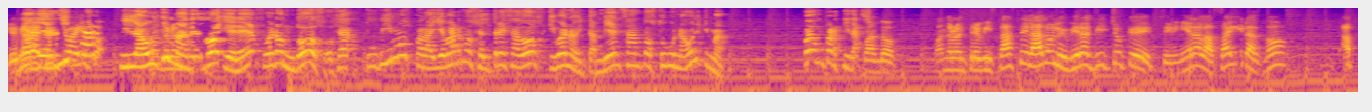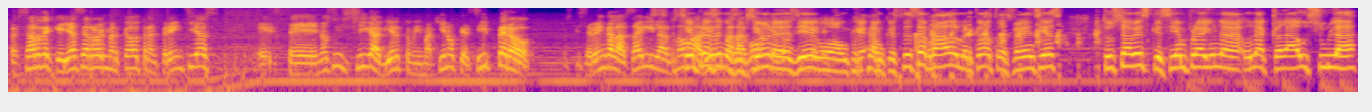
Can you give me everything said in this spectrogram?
La de Richard y la última de Roger, ¿eh? Fueron dos. O sea, tuvimos para llevarnos el 3 a 2. Y bueno, y también Santos tuvo una última. Fue un partidazo. Cuando, cuando lo entrevistaste, Lalo, le hubieras dicho que se viniera a las águilas, ¿no? A pesar de que ya cerró el mercado de transferencias, este, no sé si sigue abierto, me imagino que sí, pero que se venga las águilas, ¿no? Siempre Adiós, hacen excepciones, Diego, aunque, aunque esté cerrado el mercado de transferencias, tú sabes que siempre hay una, una cláusula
